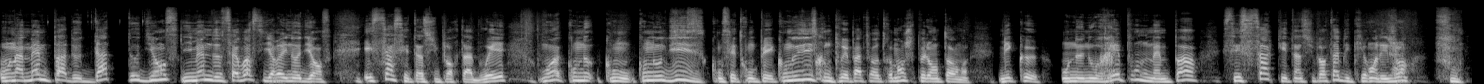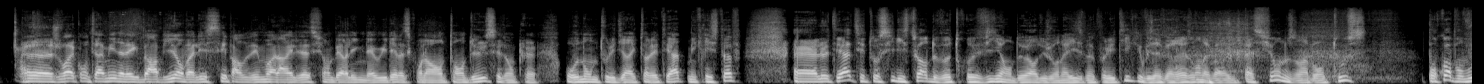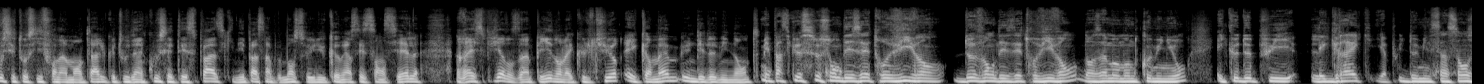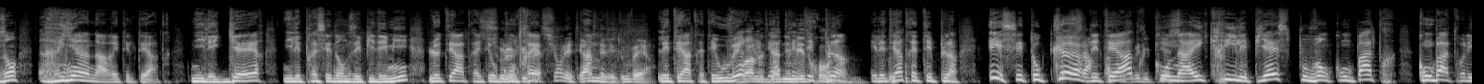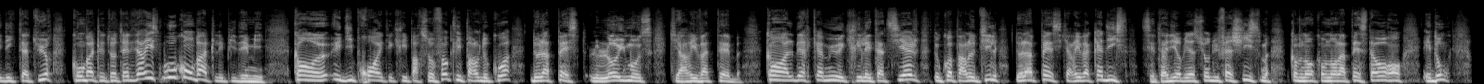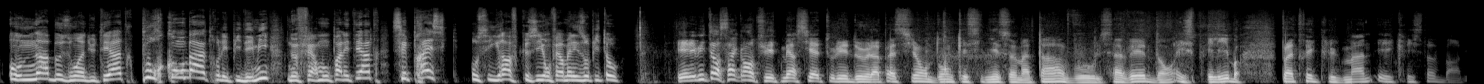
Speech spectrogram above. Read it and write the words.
On n'a même pas de date d'audience, ni même de savoir s'il y aura une audience. Et ça, c'est insupportable. Vous voyez, moi, qu'on nous dise qu'on s'est trompé, qu'on nous dise qu'on ne pouvait pas faire autrement, je peux l'entendre. Mais que on ne nous réponde même pas, c'est ça qui est insupportable et qui rend les gens fous. Euh, je voudrais qu'on termine avec Barbier. On va laisser, pardonnez-moi, la réalisation Berling est parce qu'on l'a entendu. C'est donc le- au nom de tous les directeurs des théâtres. Mais Christophe, euh, le théâtre, c'est aussi l'histoire de votre vie en dehors du journalisme politique. Et vous avez raison d'avoir une passion. Nous en avons tous. Pourquoi pour vous c'est aussi fondamental que tout d'un coup cet espace qui n'est pas simplement celui du commerce essentiel respire dans un pays dont la culture est quand même une des dominantes? Mais parce que ce sont des êtres vivants devant des êtres vivants dans un moment de communion et que depuis les Grecs, il y a plus de 2500 ans, rien n'a arrêté le théâtre. Ni les guerres, ni les précédentes épidémies. Le théâtre a été Sous au contraire... les théâtres un- étaient ouverts. Les théâtres étaient ouverts, Voir et les le théâtres dernier étaient métro, pleins. là. Et les théâtres étaient pleins. Et c'est au cœur Sartre des théâtres qu'on a écrit les pièces pouvant combattre, combattre les dictatures, combattre les totalitarismes ou combattre l'épidémie. Quand euh, Édith Proie est écrit par Sophocle, il parle de quoi? De la peste, le loïmos qui arrive à Thèbes. Quand Albert Camus écrit l'état de siège, de quoi parle-t-il? De la peste qui arrive à Cadix, c'est-à-dire bien sûr du fascisme, comme dans, comme dans la peste à Oran. Et donc, on a besoin du théâtre pour combattre l'épidémie. Ne fermons pas les théâtres, c'est presque aussi grave que si on fermait les hôpitaux. Et les 8h58, merci à tous les deux. La passion donc est signée ce matin, vous le savez, dans Esprit Libre, Patrick Lugman et Christophe Barbier.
